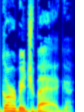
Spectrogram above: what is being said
Garbage bag.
